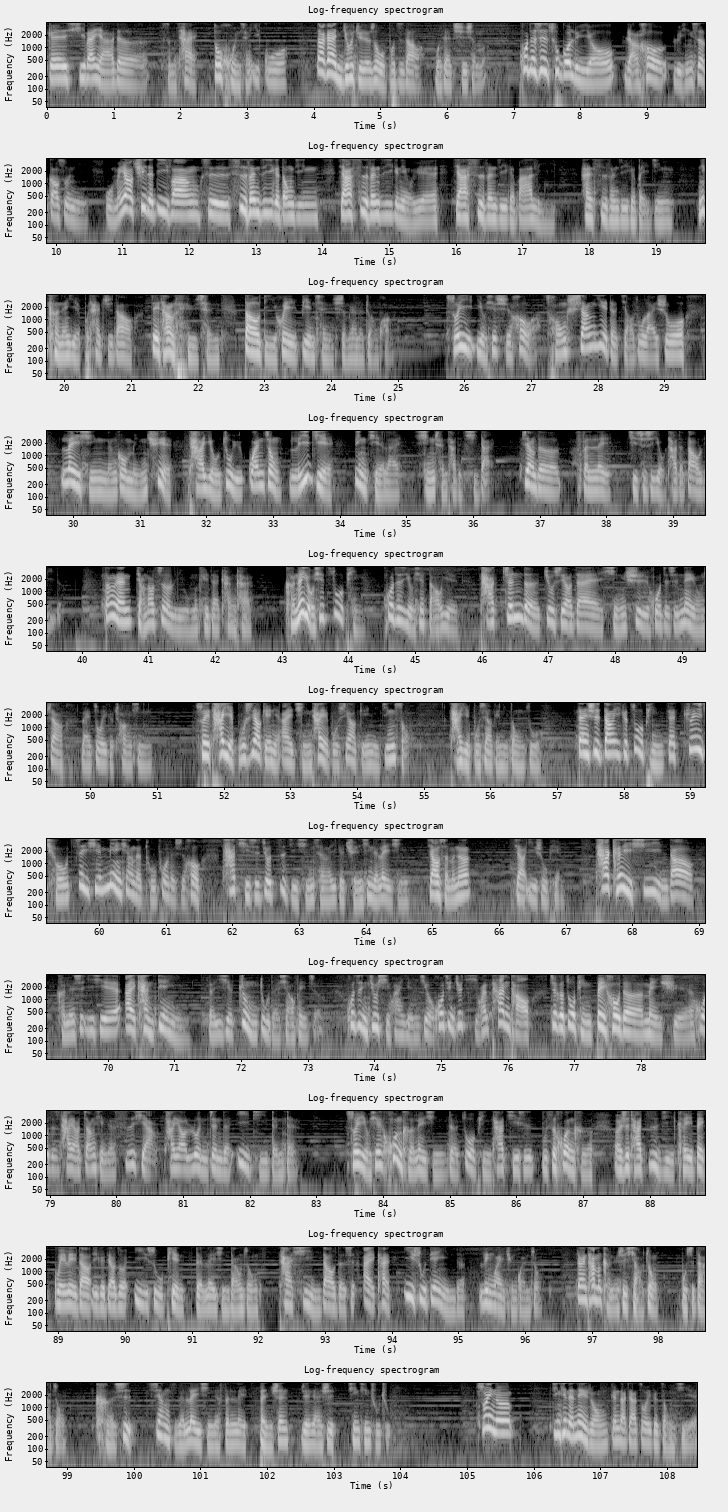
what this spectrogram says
跟西班牙的什么菜都混成一锅，大概你就会觉得说我不知道我在吃什么，或者是出国旅游，然后旅行社告诉你我们要去的地方是四分之一个东京，加四分之一个纽约，加四分之一个巴黎，和四分之一个北京。你可能也不太知道这趟旅程到底会变成什么样的状况，所以有些时候啊，从商业的角度来说，类型能够明确，它有助于观众理解，并且来形成他的期待。这样的分类其实是有它的道理的。当然，讲到这里，我们可以再看看，可能有些作品或者是有些导演。他真的就是要在形式或者是内容上来做一个创新，所以他也不是要给你爱情，他也不是要给你惊悚，他也不是要给你动作。但是当一个作品在追求这些面向的突破的时候，它其实就自己形成了一个全新的类型，叫什么呢？叫艺术片。它可以吸引到可能是一些爱看电影的一些重度的消费者。或者你就喜欢研究，或者你就喜欢探讨这个作品背后的美学，或者是他要彰显的思想，他要论证的议题等等。所以有些混合类型的作品，它其实不是混合，而是它自己可以被归类到一个叫做艺术片的类型当中。它吸引到的是爱看艺术电影的另外一群观众，但是他们可能是小众，不是大众。可是这样子的类型的分类本身仍然是清清楚楚。所以呢，今天的内容跟大家做一个总结。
